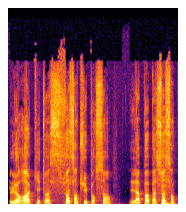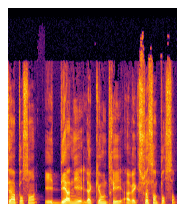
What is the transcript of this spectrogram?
le rock est à 68%, la pop Hmm. à 61% et dernier, la country avec 60%.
